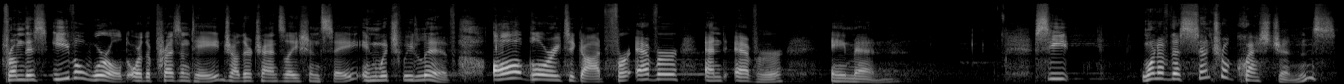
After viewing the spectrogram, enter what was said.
from this evil world or the present age, other translations say, in which we live. All glory to God forever and ever. Amen. See, one of the central questions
